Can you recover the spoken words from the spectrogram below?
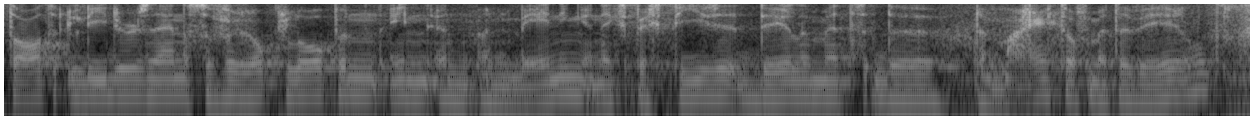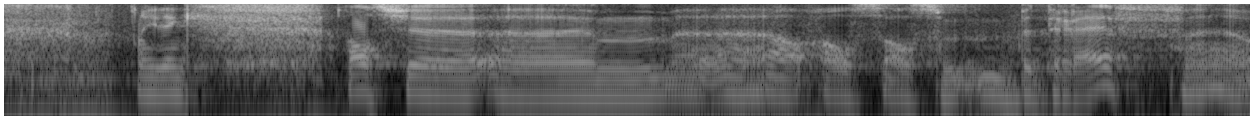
thought leader zijn, dat ze voorop lopen in een, een mening, een expertise delen met de, de markt of met de wereld? Ik denk, als je ehm, eh, als, als bedrijf uh,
